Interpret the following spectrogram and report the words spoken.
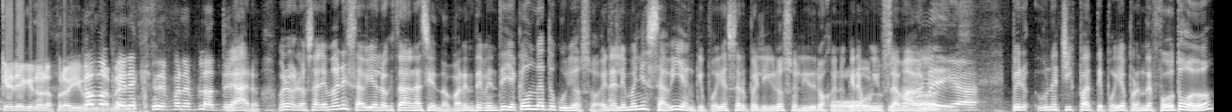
querés que no los prohíban ¿Cómo también? querés que se pone flote? Claro. Bueno, los alemanes sabían lo que estaban haciendo, aparentemente. Y acá un dato curioso. En Alemania sabían que podía ser peligroso el hidrógeno, que era Oh, muy No inflamable. diga. pero una chispa te podía prender fuego todo.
